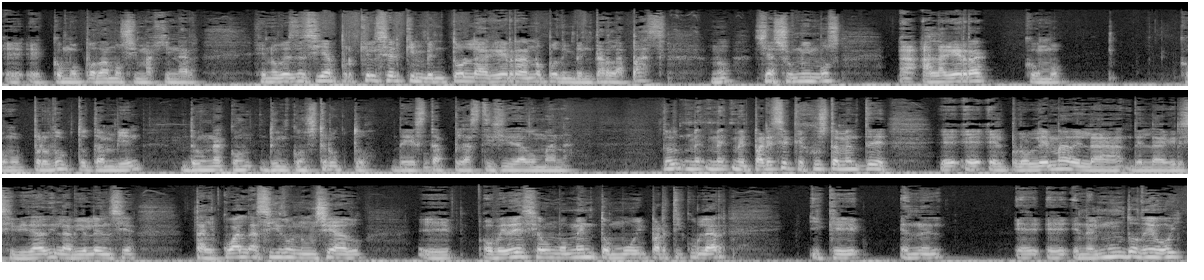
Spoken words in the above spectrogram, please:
eh, eh, como podamos imaginar. Genovés decía, ¿por qué el ser que inventó la guerra no puede inventar la paz? ¿no? Si asumimos a, la guerra como, como producto también de, una, de un constructo de esta plasticidad humana. Entonces, me, parece que justamente eh, el problema de la, de la agresividad y la violencia, tal cual ha sido enunciado, obedece a un momento muy particular y que en el, eh, eh, en el mundo de hoy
